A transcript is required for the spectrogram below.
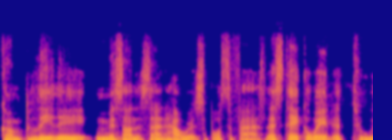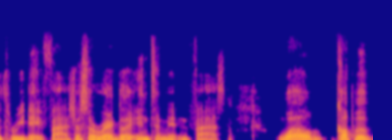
completely misunderstand how we're supposed to fast. Let's take away the two three day fast, just a regular intermittent fast. Well, a couple of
